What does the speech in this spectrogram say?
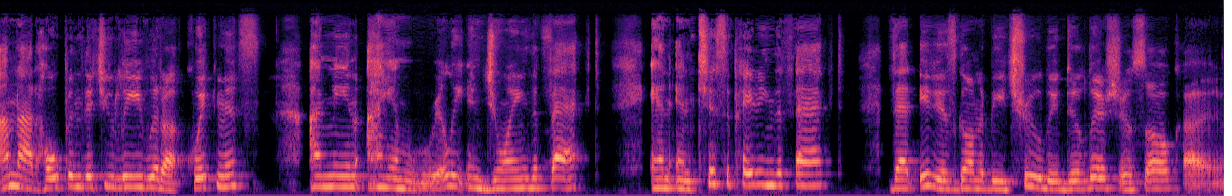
I'm not hoping that you leave with a quickness. I mean, I am really enjoying the fact and anticipating the fact that it is going to be truly delicious, okay?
